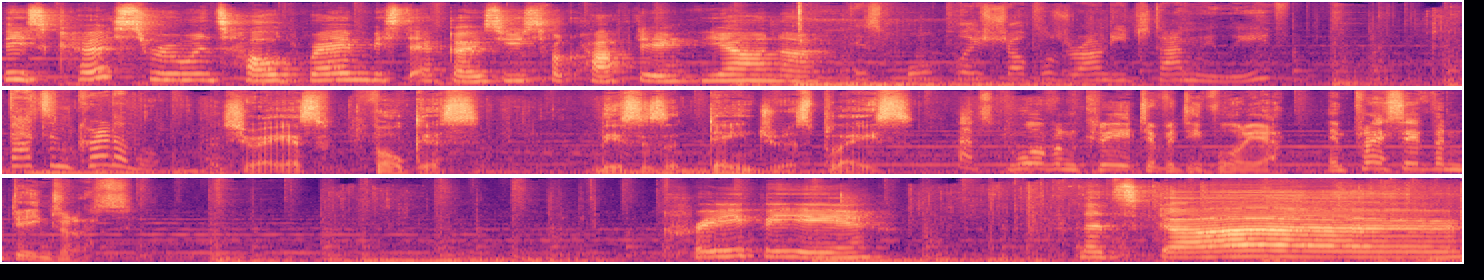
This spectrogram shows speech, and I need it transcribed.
These cursed ruins hold rare mist echoes used for crafting. Yeah, I know. This whole place shuffles around each time we leave? That's incredible. Atreus, focus. This is a dangerous place. That's dwarven creativity for you. Impressive and dangerous. Creepy. Let's go.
